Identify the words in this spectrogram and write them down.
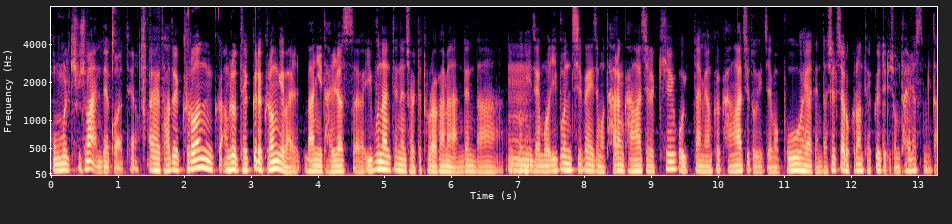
동물 키우시면 안 될 것 같아요. 네, 다들 그런 그안 그래도 댓글에 그런 게 말, 많이 달렸어요. 이분한테는 절대 돌아가면 안 된다. 이분이 음. 이제 뭐 이분 집에 이제 뭐 다른 강아지를 키우고 있다면 그 강아지도 이제 뭐 보호해야 된다. 실제로 그런 댓글들이 좀 달렸습니다.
